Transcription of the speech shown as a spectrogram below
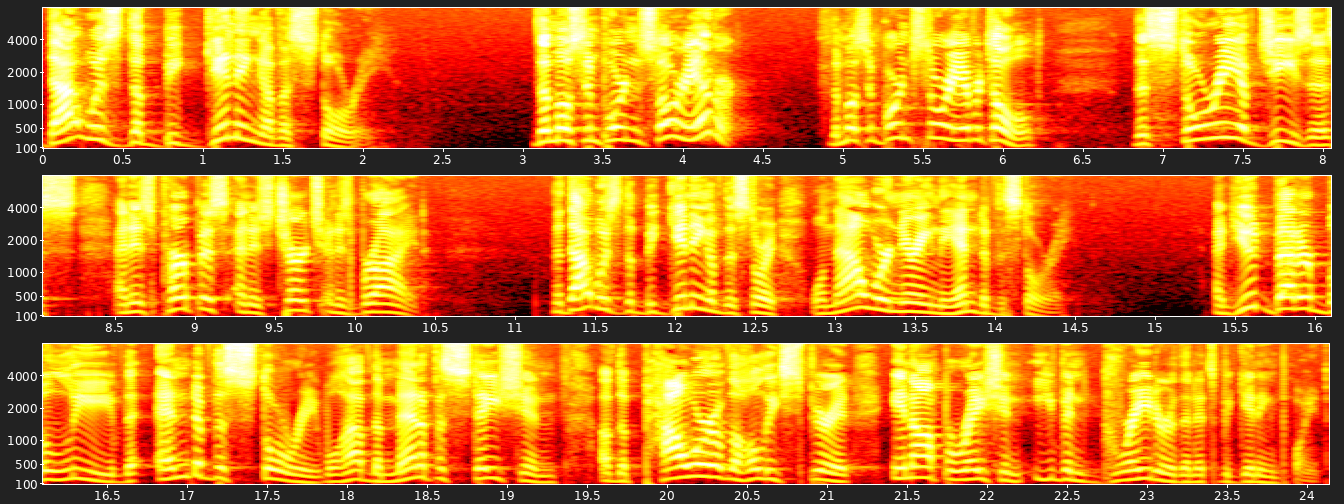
that was the beginning of a story. The most important story ever. The most important story ever told the story of Jesus and his purpose and his church and his bride. But that was the beginning of the story. Well, now we're nearing the end of the story. And you'd better believe the end of the story will have the manifestation of the power of the Holy Spirit in operation even greater than its beginning point,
